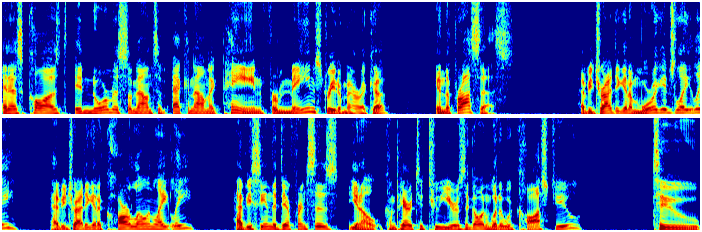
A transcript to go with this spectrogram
and has caused enormous amounts of economic pain for Main Street America in the process. Have you tried to get a mortgage lately? Have you tried to get a car loan lately? Have you seen the differences, you know, compared to 2 years ago and what it would cost you to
